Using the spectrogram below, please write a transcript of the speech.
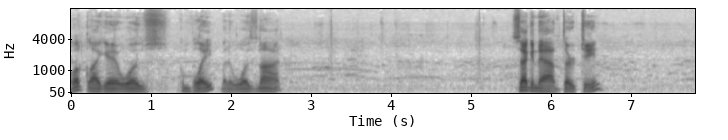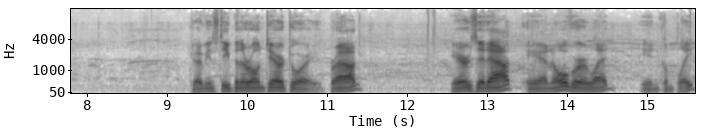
Looked like it was complete, but it was not. Second down, 13. Trevians deep in their own territory. Brown airs it out and overled. Incomplete.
